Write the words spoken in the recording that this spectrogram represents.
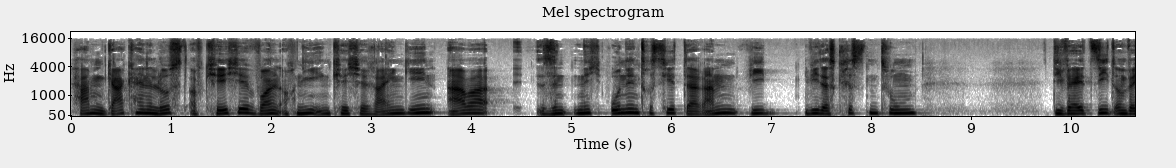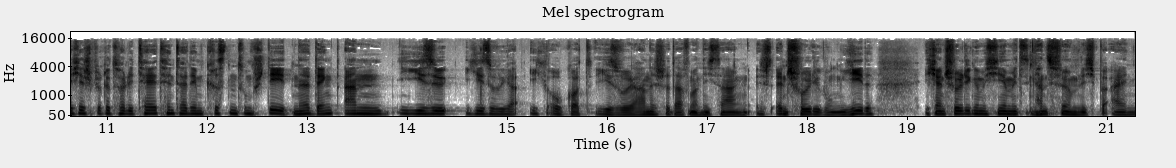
haben gar keine Lust auf Kirche, wollen auch nie in Kirche reingehen, aber sind nicht uninteressiert daran, wie, wie das Christentum die Welt sieht und welche Spiritualität hinter dem Christentum steht. Ne? Denkt an Jesu, Jesu, ja, oh Gott, Jesuanische darf man nicht sagen. Entschuldigung, jede. Ich entschuldige mich hiermit ganz förmlich bei allen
